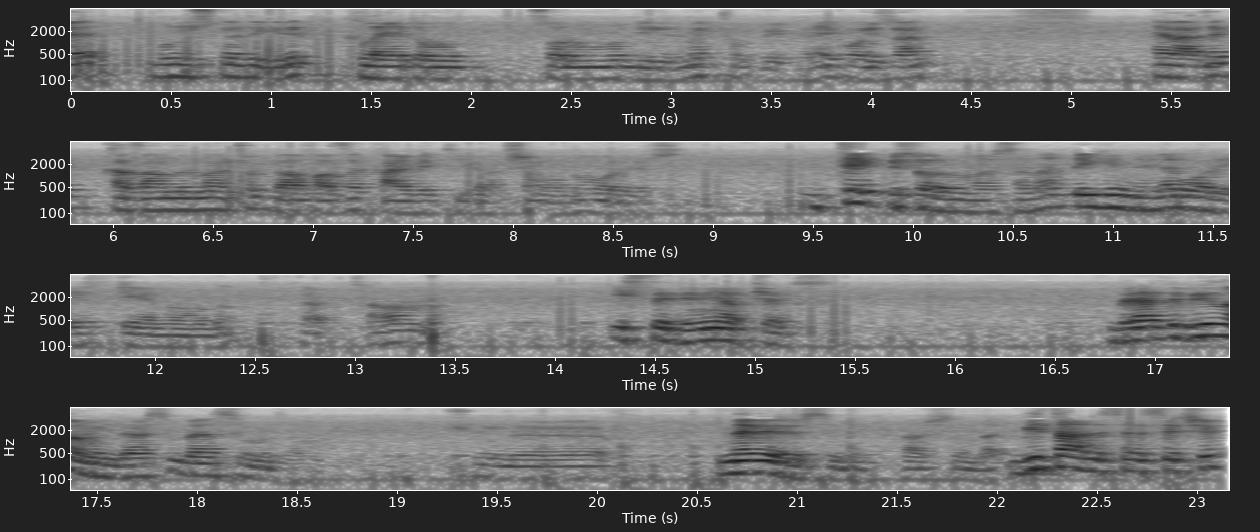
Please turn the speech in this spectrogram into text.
Ve bunun üstüne de gidip Clay'e de o sorumluluğu bindirmek çok büyük bir ayıp. O yüzden herhalde kazandığından çok daha fazla kaybettiği bir akşam oldu Warriors. Tek bir sorun var sana. Bir günlüğüne Warriors GM oldun. Evet. Tamam mı? İstediğini yapacaksın. Bradley Beal'a mı gidersin Ben Simmons'a mı? Şimdi Ne verirsin karşılığında? Bir tanesini seçip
